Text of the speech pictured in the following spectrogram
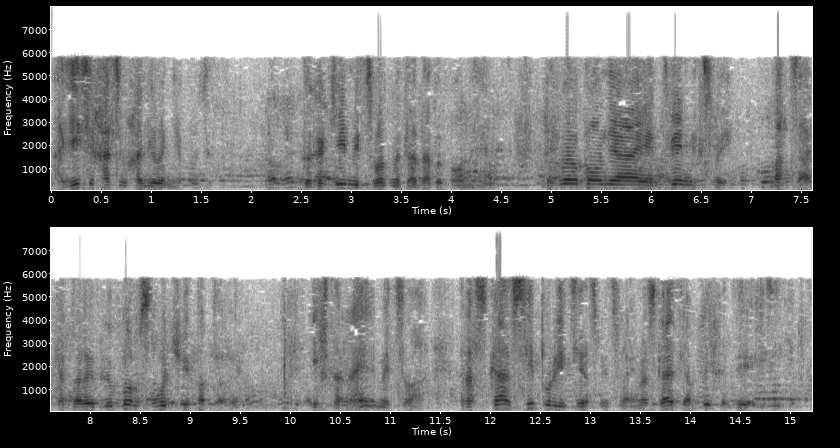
А если Хасим Халила не будет, то какие митцвот мы тогда выполняем? Так мы выполняем две митцвы. Маца, которые в любом случае по И вторая митцва, рассказ Сипур и Тец Митцваем, рассказать о выходе из Египта.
